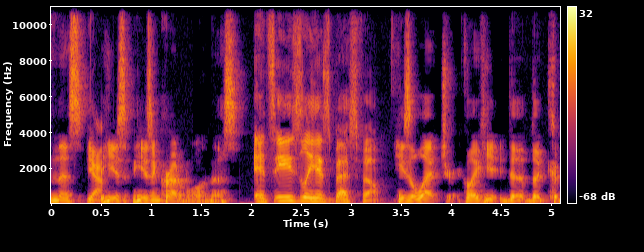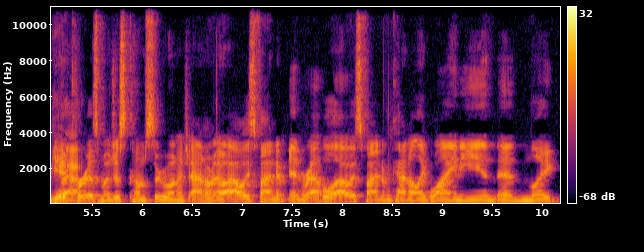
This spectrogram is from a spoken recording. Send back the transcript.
And this yeah he's he's incredible in this. It's easily his best film. He's electric. Like he the the, yeah. the charisma just comes through on it. I don't know. I always find him in Rebel. I always find him kind of like whiny and and like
